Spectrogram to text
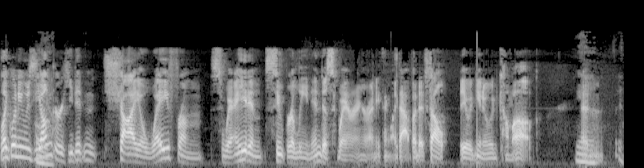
Like when he was younger, oh, yeah. he didn't shy away from swearing. He didn't super lean into swearing or anything like that, but it felt it would, you know, it would come up. Yeah. And it,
